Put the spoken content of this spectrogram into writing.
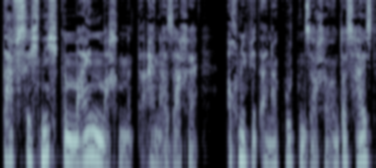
darf sich nicht gemein machen mit einer Sache, auch nicht mit einer guten Sache. Und das heißt,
